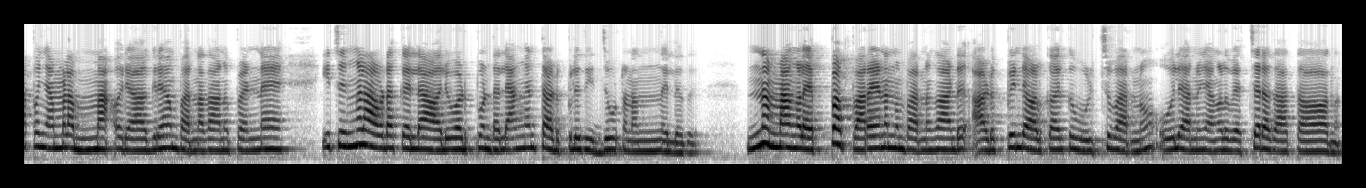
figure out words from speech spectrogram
അപ്പം നമ്മളമ്മ ഒരാഗ്രഹം പറഞ്ഞതാണ് പെണ്ണെ ഈ ചിങ്ങള അവിടെയൊക്കെ എല്ലാം ആലുവടുപ്പുണ്ടല്ലോ അങ്ങനത്തെ അടുപ്പിൽ തിരിച്ചു കൂട്ടണം എന്നുള്ളത്. ഇന്നമ്മ ഞങ്ങൾ എപ്പോൾ പറയണമെന്നും പറഞ്ഞുകാണ്ട് അടുപ്പിന്റെ ആൾക്കാർക്ക് വിളിച്ചു പറഞ്ഞു. ഓൽ പറഞ്ഞു ഞങ്ങൾ വെച്ചര താത്താന്ന്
